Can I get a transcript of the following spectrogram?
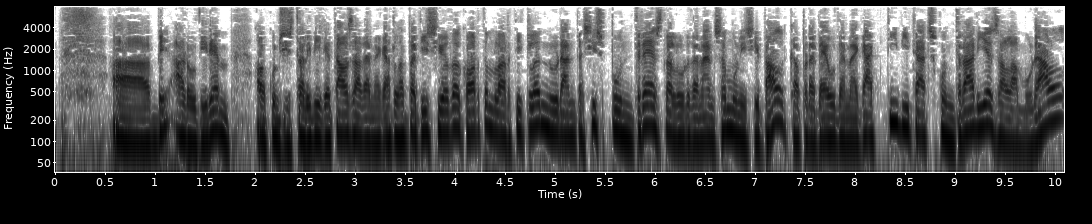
eh, bé, ara ho direm, el consistori biguetà els ha denegat la petició d'acord amb l'article 96.3 de l'ordenança municipal que preveu denegar activitats contràries a la moral,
